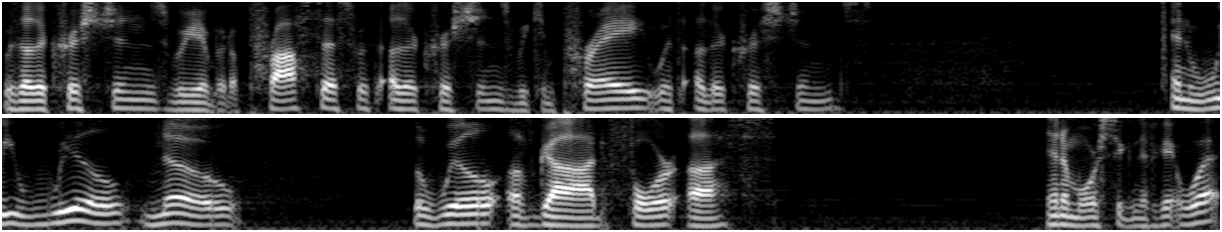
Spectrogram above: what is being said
with other Christians, we're able to process with other Christians, we can pray with other Christians, and we will know the will of God for us in a more significant way.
